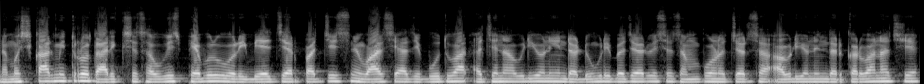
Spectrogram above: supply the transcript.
નમસ્કાર મિત્રો, તારીખ છે છવ્વીસ ફેબ્રુઆરી બે હજાર પચીસની વાર આજે બુધવાર આજના વિડીયોની અંદર ડુંગળી બજાર વિશે સંપૂર્ણ ચર્ચા આ અંદર કરવાના છે.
